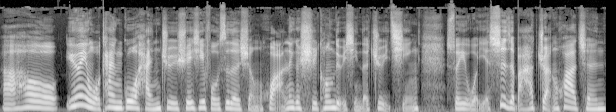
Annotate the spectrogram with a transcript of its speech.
然后因为我看过韩剧《学习佛斯的神话》那个时空旅行的剧情，所以我也试着把它转化成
